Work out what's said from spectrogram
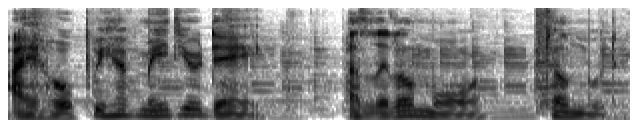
I hope we have made your day a little more Talmudic.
